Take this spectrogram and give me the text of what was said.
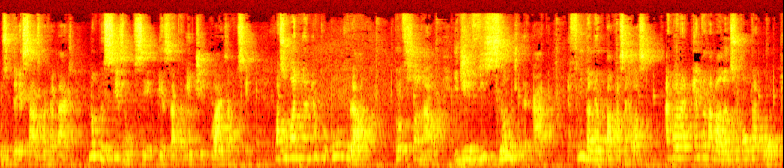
Os interessados, na verdade, não precisam ser exatamente iguais a você, mas um alinhamento cultural, profissional e de visão de mercado é fundamental para essa relação. Agora entra na balança o contraponto.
